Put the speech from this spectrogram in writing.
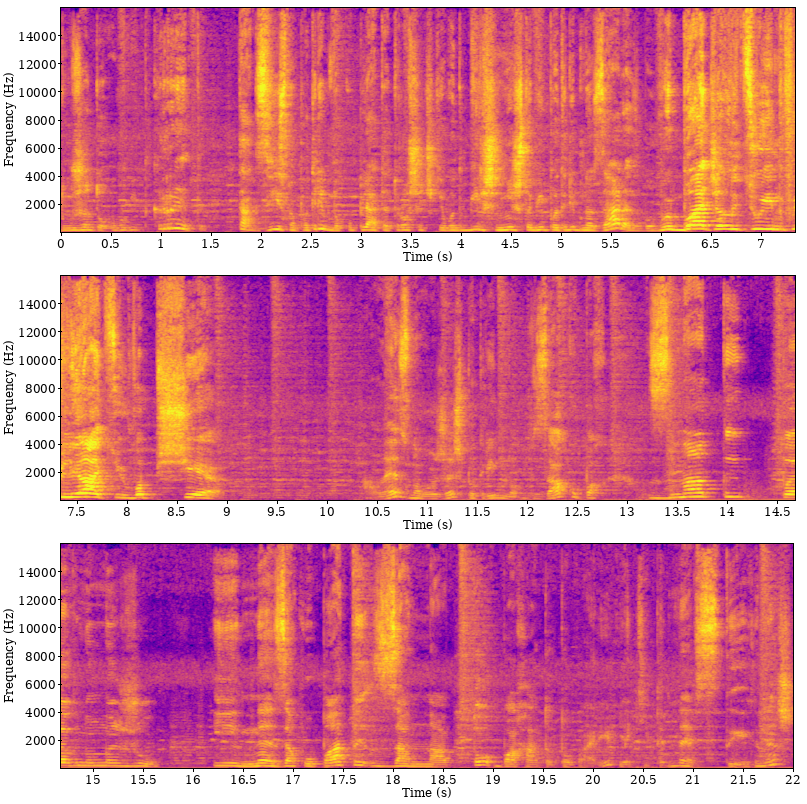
дуже довго відкрити. Так, звісно, потрібно купляти трошечки от більше, ніж тобі потрібно зараз, бо ви бачили цю інфляцію вообще. Але знову ж потрібно в закупах знати певну межу і не закупати занадто багато товарів, які ти не встигнеш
